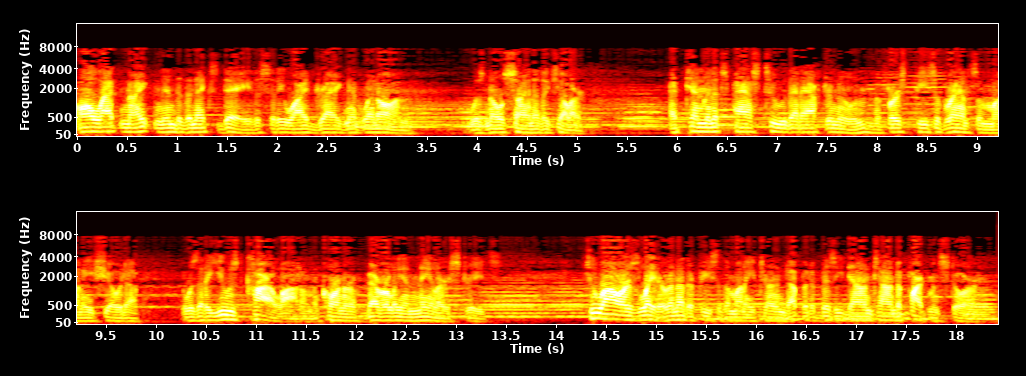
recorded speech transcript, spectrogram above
All that night and into the next day, the citywide dragnet went on. There was no sign of the killer. At ten minutes past two that afternoon, the first piece of ransom money showed up. It was at a used car lot on the corner of Beverly and Naylor Streets. Two hours later, another piece of the money turned up at a busy downtown department store.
